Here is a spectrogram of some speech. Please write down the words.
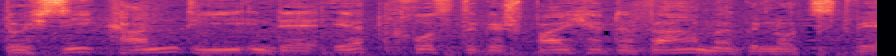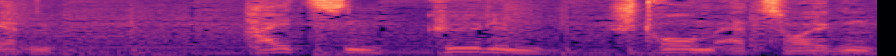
Durch sie kann die in der Erdkruste gespeicherte Wärme genutzt werden. Heizen, kühlen, Strom erzeugen,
